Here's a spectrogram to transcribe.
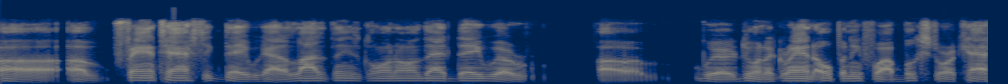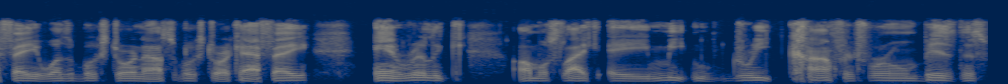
uh, a fantastic day. We got a lot of things going on that day. We're uh, we're doing a grand opening for our bookstore cafe. It was a bookstore, now it's a bookstore cafe, and really almost like a meet and greet conference room, business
